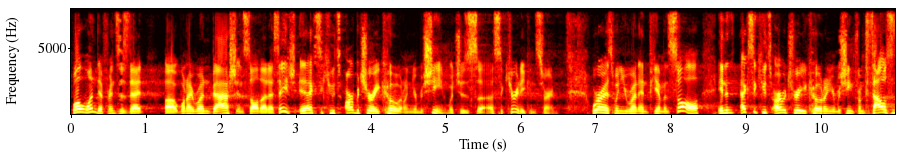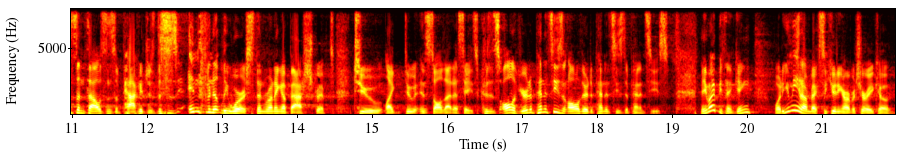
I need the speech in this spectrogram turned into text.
Well, one difference is that uh, when I run bash install.sh, it executes arbitrary code on your machine, which is a security concern. Whereas when you run npm install, it executes arbitrary code on your machine from thousands and thousands of packages. This is infinitely worse than running a bash script to like do install.sh because it's all of your dependencies and all of their dependencies dependencies. Now you might be thinking, what do you mean I'm executing arbitrary code?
